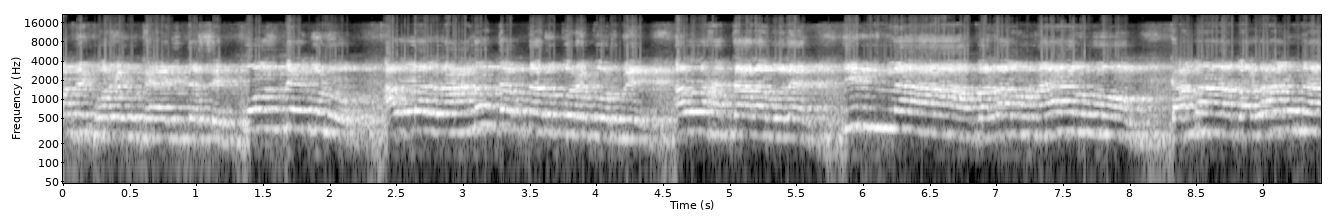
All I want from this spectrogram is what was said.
আপনি ঘরে উঠাই দিতেছেন পচবে গুলো আল্লাহ লানত আপনার উপরে করবে আল্লাহ তাআলা বলেন ইন্না বালাউনাহুম কামা বালাউনা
